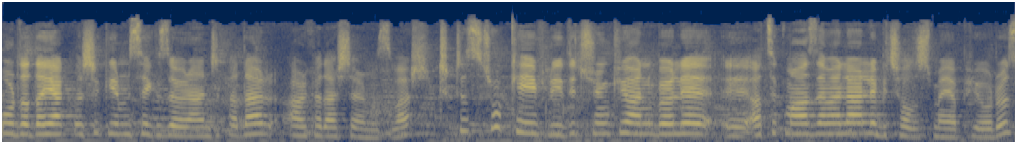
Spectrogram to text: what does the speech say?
Burada da yaklaşık 28 öğrenci kadar arkadaşlarımız var. Açıkçası çok keyifliydi çünkü hani böyle e, atık malzemelerle bir çalışma yapıyoruz.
